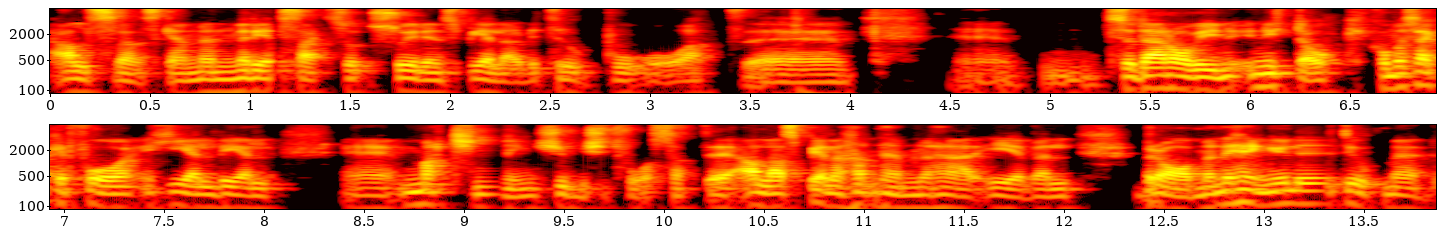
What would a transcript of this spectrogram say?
allsvenskan. Men med det sagt så, så är det en spelare vi tror på och att Eh, Eh, så där har vi nytta och kommer säkert få en hel del eh, matchning 2022. Så att eh, alla spelare han nämner här är väl bra. Men det hänger ju lite ihop med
